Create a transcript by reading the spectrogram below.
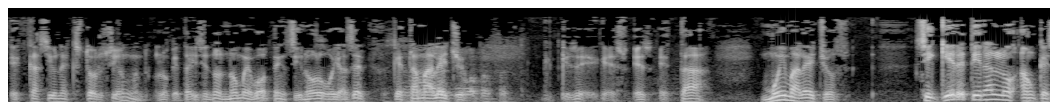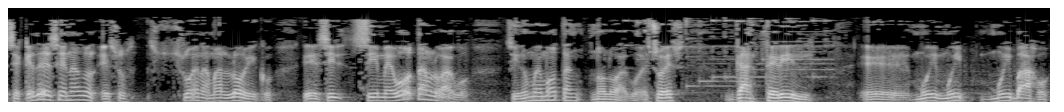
es casi una extorsión, lo que está diciendo, no me voten si no lo voy a hacer, que está mal hecho que, está muy mal hecho. Si quiere tirarlo, aunque se quede de senador, eso suena más lógico. Es decir, si me votan, lo hago. Si no me votan, no lo hago. Eso es gasteril, eh, muy, muy, muy bajo.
